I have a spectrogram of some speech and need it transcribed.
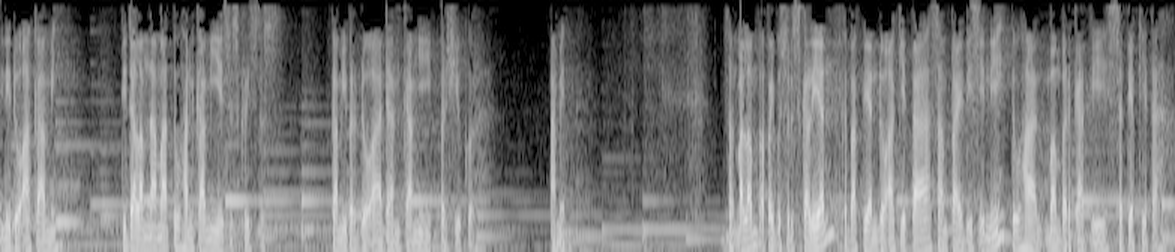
Ini doa kami. Di dalam nama Tuhan kami Yesus Kristus. Kami berdoa dan kami bersyukur. Amin. Selamat malam Bapak Ibu Saudara sekalian. Kebaktian doa kita sampai di sini. Tuhan memberkati setiap kita.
